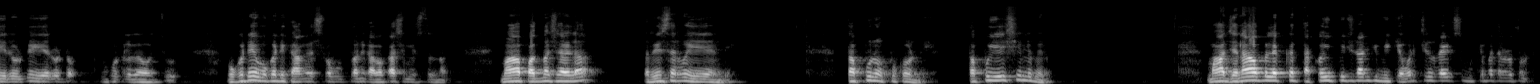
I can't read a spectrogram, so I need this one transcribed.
ఏ రోడ్డు ఏ రోడ్డు అనుకుంటారు కావచ్చు. ఒకటే ఒకటి కాంగ్రెస్ ప్రభుత్వానికి అవకాశం ఇస్తున్నాం. మా పద్మశాల రీసర్వ్ చేయండి. తప్పును ఒప్పుకోండి తప్పు చేసిండు మీరు. మా జనాభా లెక్క తక్కువ ఇప్పించడానికి మీకు ఎవరిచ్చిన రైట్స్ ముఖ్యమంత్రి అడుగుతున్నాడు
